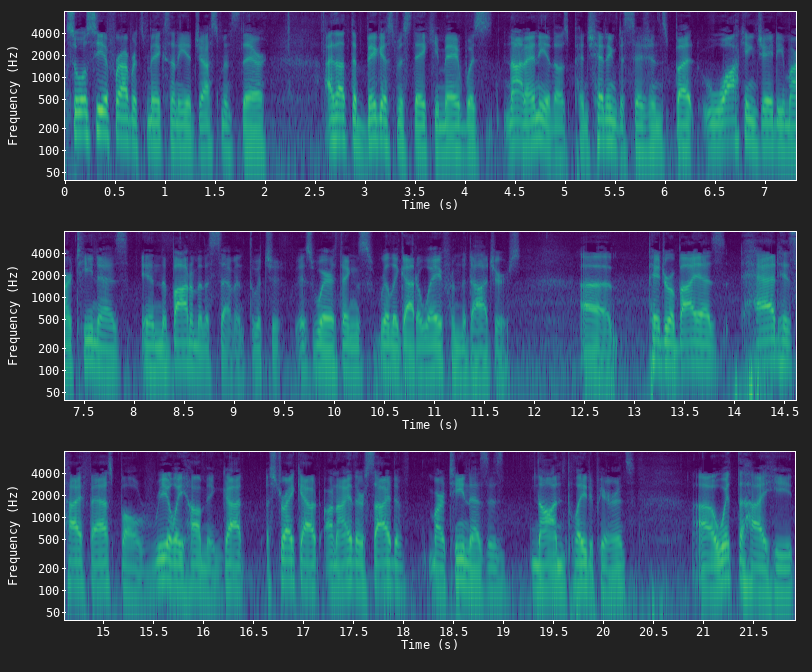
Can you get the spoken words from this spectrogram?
So we'll see if Roberts makes any adjustments there. I thought the biggest mistake he made was not any of those pinch hitting decisions, but walking JD Martinez in the bottom of the seventh, which is where things really got away from the Dodgers. Uh, Pedro Baez had his high fastball really humming, got a strikeout on either side of Martinez's non plate appearance uh, with the high heat.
